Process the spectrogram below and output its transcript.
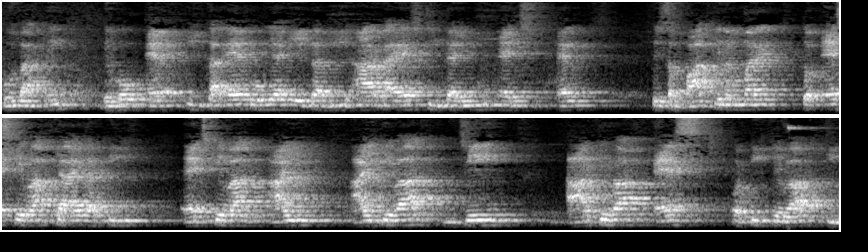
कोई बात नहीं। देखो एफ़ ई का एफ़ हो गया ए का बी आर का एस टी का यू एच एल तो सब बात के नंबर है। तो एस के बाद क्या आएगा? टी एच के बाद आई आई के बाद जे आर के बाद एस और टी के बाद टी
